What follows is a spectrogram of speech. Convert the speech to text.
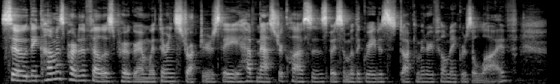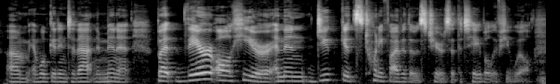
So they come as part of the fellows program with their instructors. They have master classes by some of the greatest documentary filmmakers alive. Um, and we'll get into that in a minute. But they're all here, and then Duke gets 25 of those chairs at the table, if you will. Mm.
